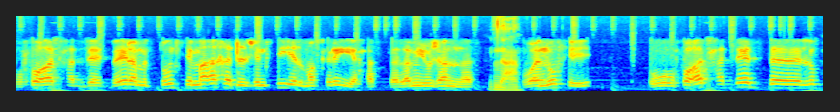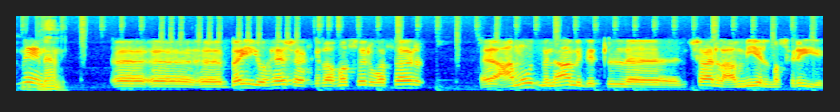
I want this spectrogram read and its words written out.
وفؤاد حداد. بيرا من التونسي ما أخذ الجنسية المصرية حتى لم يجند. نعم. ونفي وفؤاد حداد لبناني. لبناني. بيو هاجر إلى مصر وصار عمود من أعمدة الشعر العامية المصرية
